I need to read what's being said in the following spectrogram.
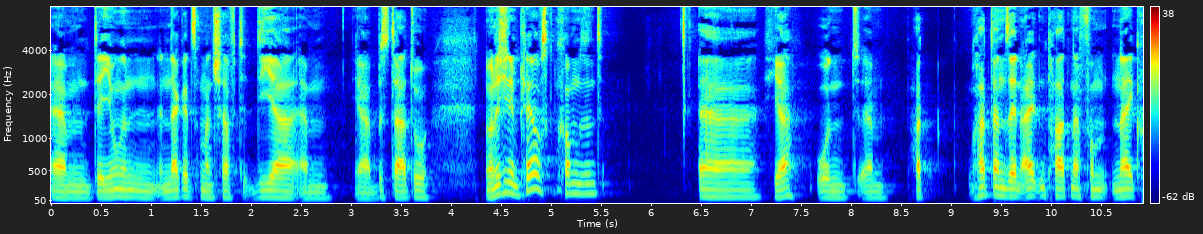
ähm, der jungen Nuggets-Mannschaft, die ja, ähm, ja bis dato noch nicht in den Playoffs gekommen sind. Äh, ja, und ähm, hat, hat dann seinen alten Partner vom Nike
